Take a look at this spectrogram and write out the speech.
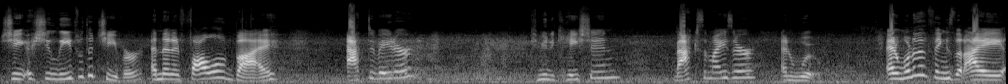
She, she leads with achiever and then it followed by activator, communication, maximizer, and woo. And one of the things that I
